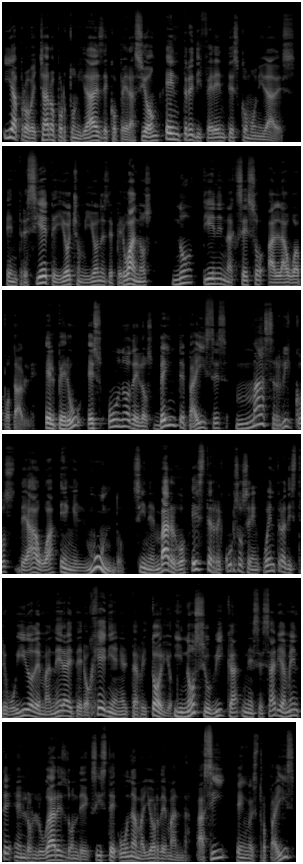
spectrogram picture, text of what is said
y aprovechar oportunidades de cooperación entre diferentes comunidades. Entre 7 y 8 millones de peruanos no tienen acceso al agua potable. El Perú es uno de los 20 países más ricos de agua en el mundo. Sin embargo, este recurso se encuentra distribuido de manera heterogénea en el territorio y no se ubica necesariamente en los lugares donde existe una mayor demanda. Así, en nuestro país,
